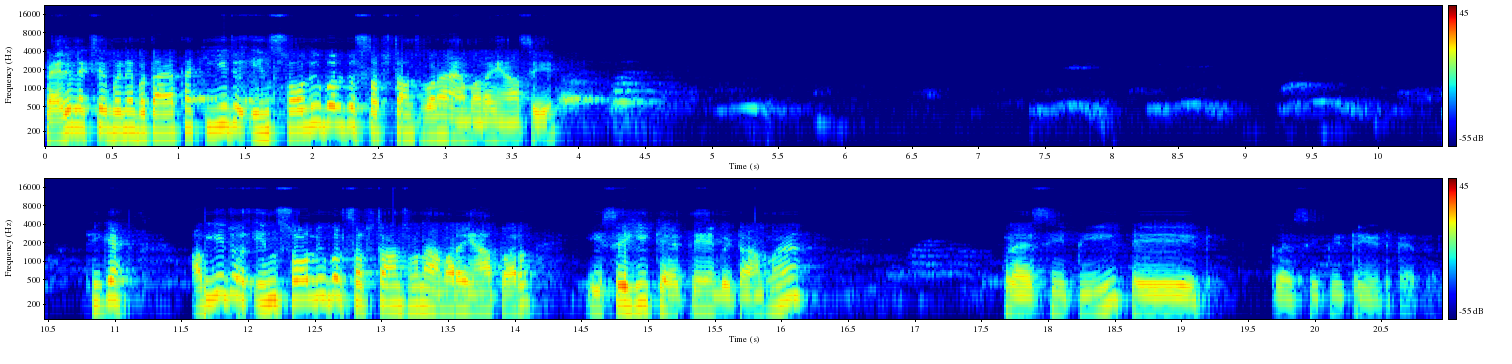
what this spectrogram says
पहले लेक्चर मैंने बताया था कि ये जो इनसॉल्यूबल जो सब्सटेंस बना है हमारा यहाँ से, ठीक है? अब ये जो इनसॉल्यूबल सब्सटेंस बना हमारे यहाँ पर, इसे ही कहते हैं बेटा हम प्रेसिपिटेट प्रेसिपिटेट कहते हैं।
